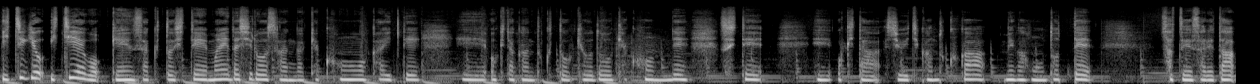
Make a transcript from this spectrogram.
一行一会を原作として前田史郎さんが脚本を書いて、えー、沖田監督と共同脚本で、そして、えー、沖田修一監督がメガホンを取って撮影された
